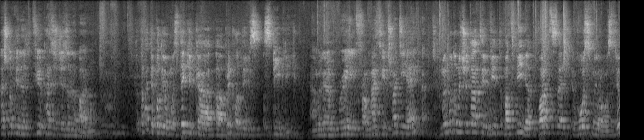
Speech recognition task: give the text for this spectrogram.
Let's look at a few passages in the Bible. Давайте подивимось декілька а, прикладів з, з Біблії. And we're going to read from Matthew 28, Ми будемо читати від Матвія 28 розділ.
